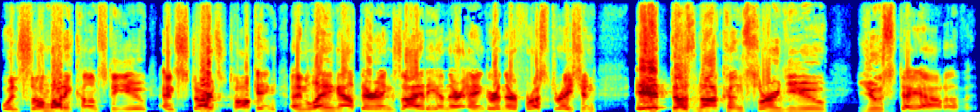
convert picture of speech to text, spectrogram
When somebody comes to you and starts talking and laying out their anxiety and their anger and their frustration, it does not concern you. You stay out of it.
